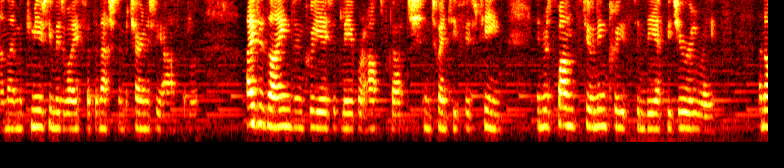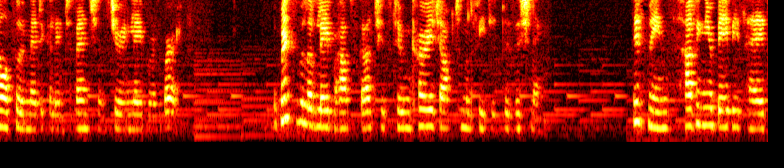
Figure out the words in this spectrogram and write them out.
and I'm a community midwife at the National Maternity Hospital. I designed and created Labour Hopscotch in 2015 in response to an increase in the epidural rates and also in medical interventions during labour and birth. The principle of Labour Hopscotch is to encourage optimal fetal positioning. This means having your baby's head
